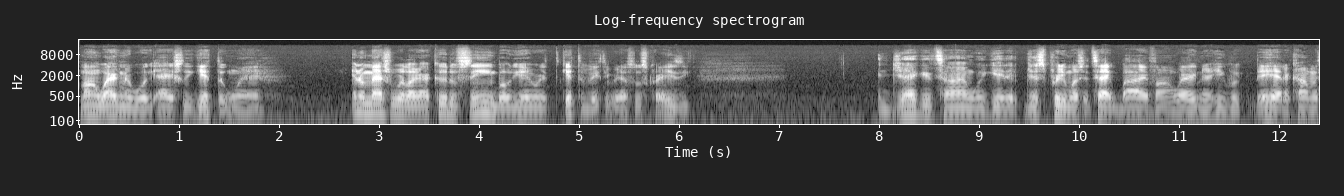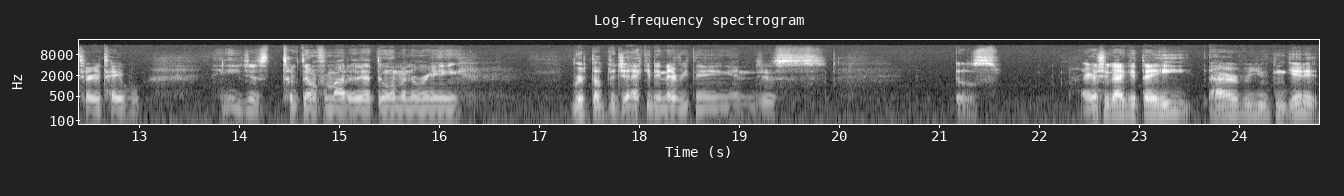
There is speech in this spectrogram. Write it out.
Von Wagner would actually get the win. In a match where like I could have seen Bodhi Hayward get the victory. That's what's crazy. And Jacket Time would get it just pretty much attacked by Von Wagner. He would they had a commentary table and he just took them from out of there, threw them in the ring ripped up the jacket and everything, and just it was. I guess you gotta get that heat, however you can get it.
